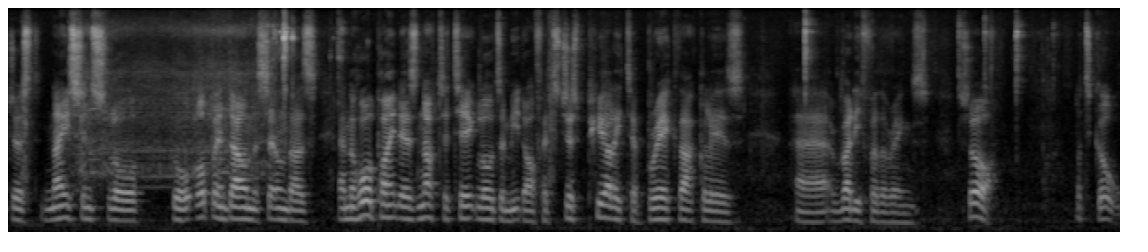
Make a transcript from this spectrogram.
just nice and slow go up and down the cylinders. And the whole point is not to take loads of meat off. It's just purely to break that glaze uh, ready for the rings. So let's go.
